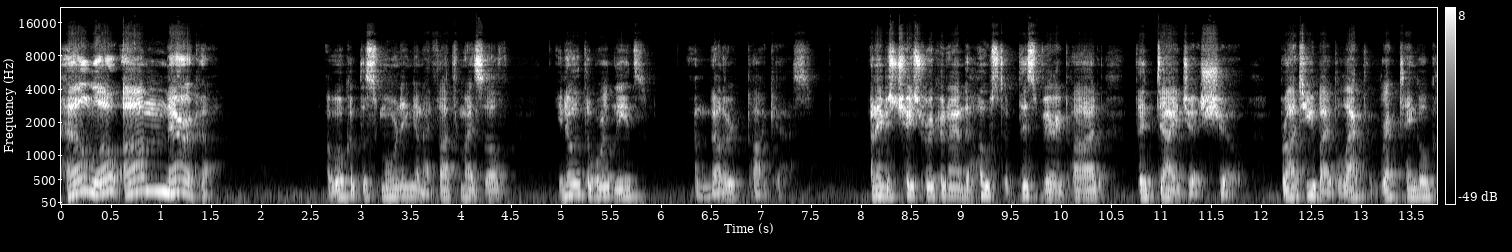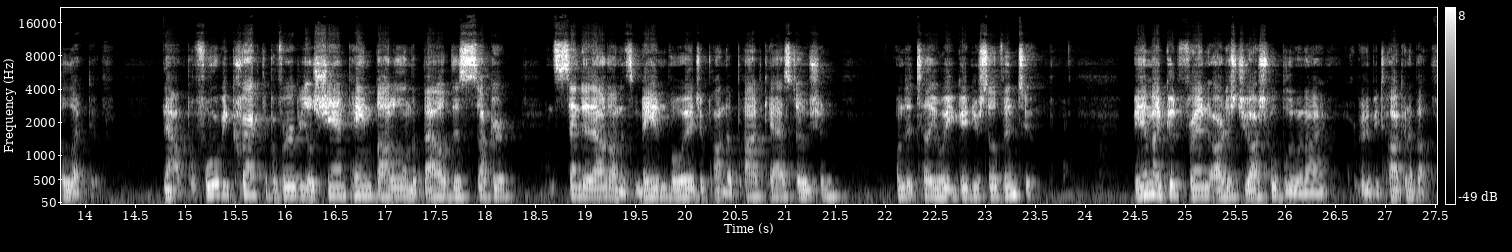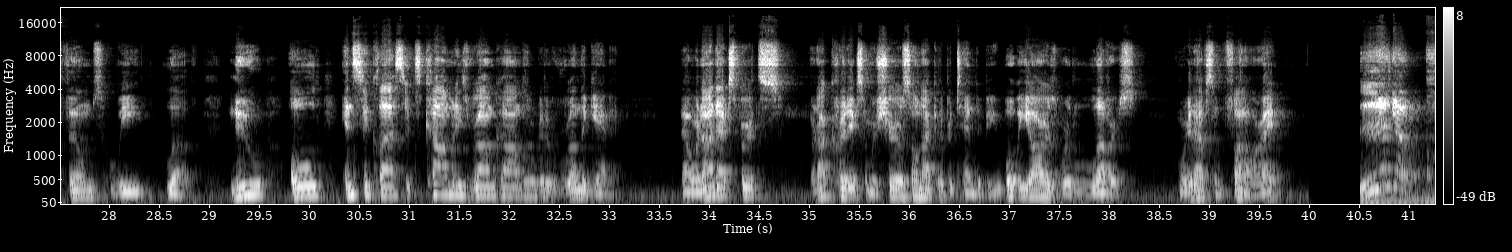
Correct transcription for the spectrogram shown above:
Hello, America! I woke up this morning and I thought to myself, you know what the world needs? Another podcast. My name is Chase Rickard and I am the host of this very pod, The Digest Show, brought to you by Black Rectangle Collective. Now, before we crack the proverbial champagne bottle on the bow of this sucker and send it out on its maiden voyage upon the podcast ocean, I wanted to tell you what you're getting yourself into. Me and my good friend, artist Joshua Blue, and I are going to be talking about films we love. New, old, instant classics, comedies, rom coms. We're going to run the gamut. Now, we're not experts, we're not critics, and we're sure as hell not going to pretend to be. What we are is we're lovers. We're going to have some fun, all right? Let's go!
